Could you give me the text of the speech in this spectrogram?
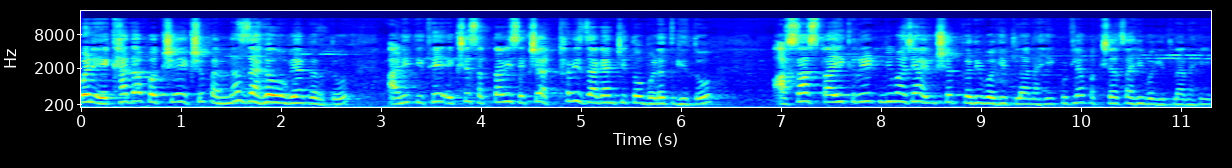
पण एखादा पक्ष एकशे पन्नास जागा उभ्या करतो आणि तिथे एकशे सत्तावीस एकशे अठ्ठावीस जागांची तो बढत घेतो. असा स्ट्राईक रेट मी माझ्या आयुष्यात कधी बघितला नाही कुठल्या पक्षाचाही बघितला नाही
